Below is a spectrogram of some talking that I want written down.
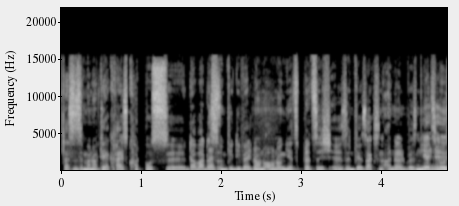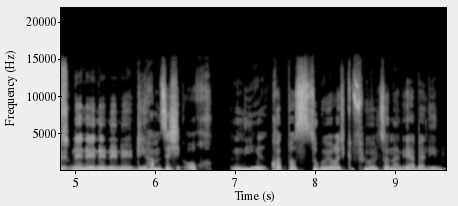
Das ist immer noch der Kreis Cottbus. Äh, Da war das, Das- irgendwie die Welt noch in Ordnung. Jetzt plötzlich sind wir Sachsen-Anhalt. Was ist Nee, jetzt nö, los? nee, nee, nee, nee, nee. Die haben sich auch nie Cottbus zugehörig gefühlt, sondern eher Berlin.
